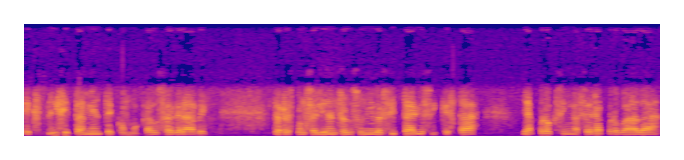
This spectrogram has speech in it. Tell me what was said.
explícitamente como causa grave de responsabilidad entre los universitarios y que está ya próxima a ser aprobada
